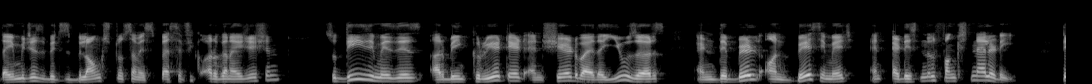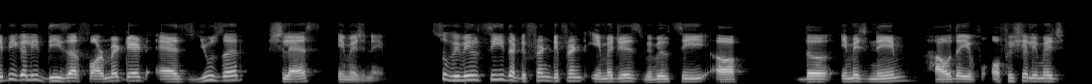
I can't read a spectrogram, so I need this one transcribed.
The images which belongs to some specific organization. So these images are being created and shared by the users and they build on base image and additional functionality Typically, these are formatted as user slash image name. So we will see the different different images. We will see uh, the image name, how the official image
